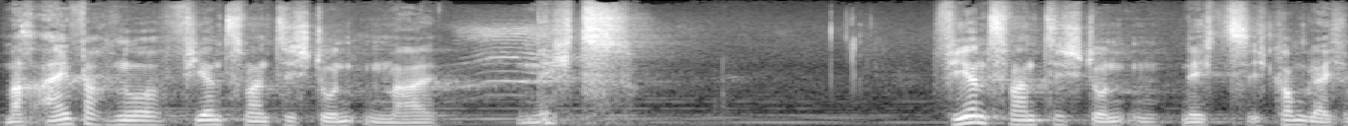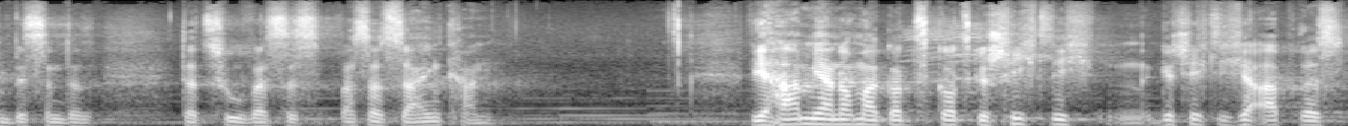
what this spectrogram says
Mach einfach nur 24 Stunden mal nichts. 24 Stunden nichts. Ich komme gleich ein bisschen dazu, was, es, was das sein kann. Wir haben ja nochmal Gott, Gottes geschichtlich, geschichtlicher Abriss.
